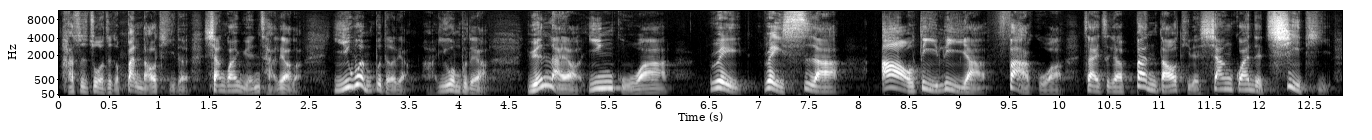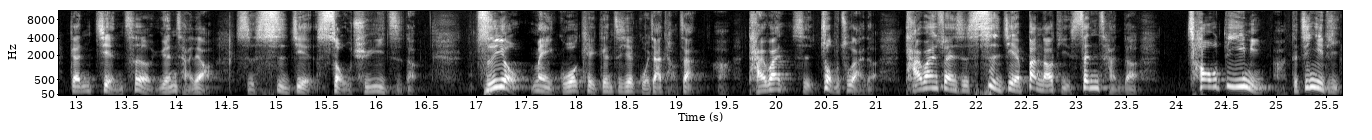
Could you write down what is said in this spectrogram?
他是做这个半导体的相关原材料的，一问不得了啊，一问不得了，原来啊，英国啊。瑞瑞士啊，奥地利呀，法国啊，在这个半导体的相关的气体跟检测原材料是世界首屈一指的，只有美国可以跟这些国家挑战啊，台湾是做不出来的。台湾算是世界半导体生产的超第一名啊的经济体，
